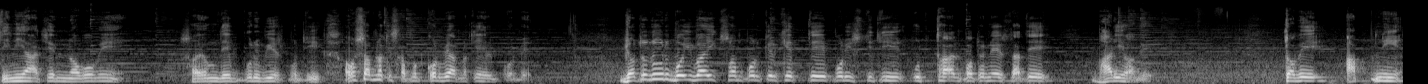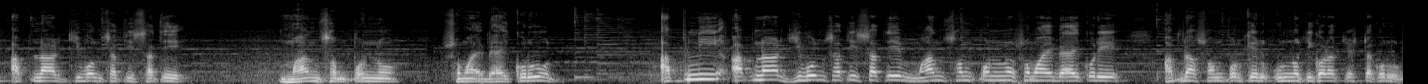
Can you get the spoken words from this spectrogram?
তিনি আছেন নবমে, স্বয়ং দেবগুরু বৃহস্পতি। অবশ্য আপনাকে সাপোর্ট করবে, আপনাকে হেল্প করবে। যতদূর বৈবাহিক সম্পর্কের ক্ষেত্রে পরিস্থিতির উত্থান পতনের সাথে ভারী হবে, তবে আপনি আপনার জীবনসাথীর সাথে মানসম্পন্ন সময় ব্যয় করুন। আপনি আপনার জীবনসাথীর সাথে মানসম্পন্ন সময় ব্যয় করে আপনার সম্পর্কের উন্নতি করার চেষ্টা করুন।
